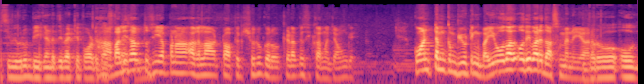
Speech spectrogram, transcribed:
ਅਸੀਂ ਵੀ ਬਰੋ ਵੀਕਐਂਡ ਤੇ ਬੈਠੇ ਪੋਡਕਾਸਟ ਹਾਂ ਬਾਲੀ ਸਾਹਿਬ ਤੁਸੀਂ ਆਪਣਾ ਅਗਲਾ ਟੌਪਿਕ ਸ਼ੁਰੂ ਕਰੋ ਕਿਹੜਾ ਤੁਸੀਂ ਕਰਨਾ ਚਾਹੋਗੇ? ਕੁਆਂਟਮ ਕੰਪਿਊਟਿੰਗ ਬਾਈ ਉਹਦਾ ਉਹਦੇ ਬਾਰੇ ਦੱਸ ਮੈਨੂੰ ਯਾਰ। ਬਰੋ ਉਹ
